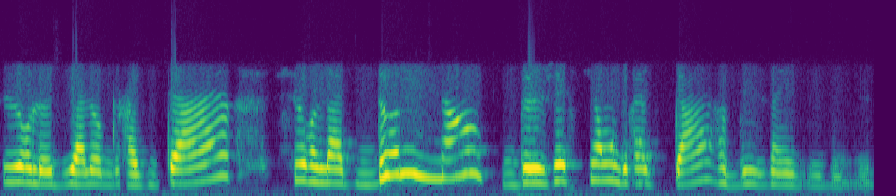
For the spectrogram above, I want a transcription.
sur le dialogue gravitaire, sur la dominance de gestion gravitaire des individus.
